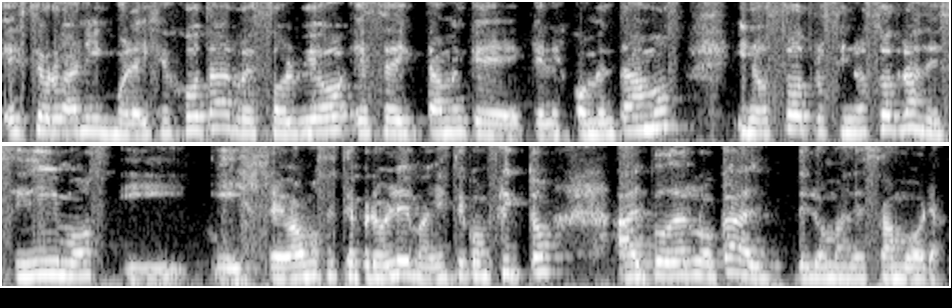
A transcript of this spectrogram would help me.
este organismo, la IGJ, resolvió ese dictamen que, les comentamos y nosotros y nosotras decidimos y, y llevamos este problema y este conflicto al poder local de Lomas de Zamora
